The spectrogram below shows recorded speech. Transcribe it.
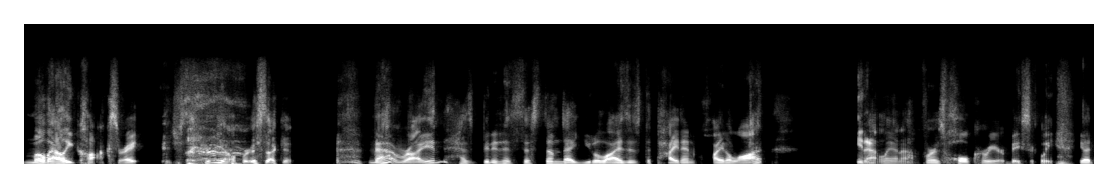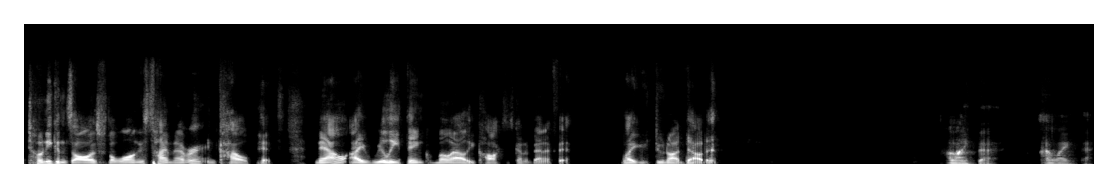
Mo Alie-Cox, right? Just hear me out for a second. Matt Ryan has been in a system that utilizes the tight end quite a lot in Atlanta for his whole career, basically. You had Tony Gonzalez for the longest time ever and Kyle Pitts. Now I really think Mo Alie-Cox is going to benefit. Like, do not doubt it. I like that. I like that.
